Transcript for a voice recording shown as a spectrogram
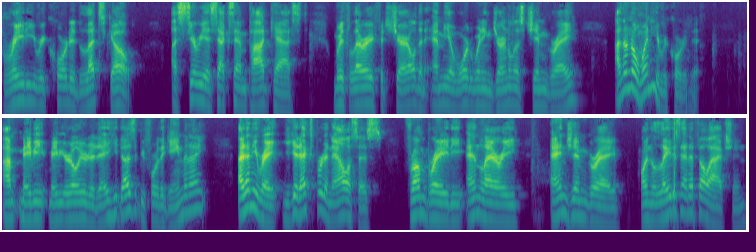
Brady recorded Let's Go, a Sirius XM podcast with Larry Fitzgerald and Emmy award winning journalist Jim Gray. I don't know when he recorded it. Um, maybe maybe earlier today he does it before the game tonight. At any rate, you get expert analysis from Brady and Larry and Jim Gray on the latest NFL action.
